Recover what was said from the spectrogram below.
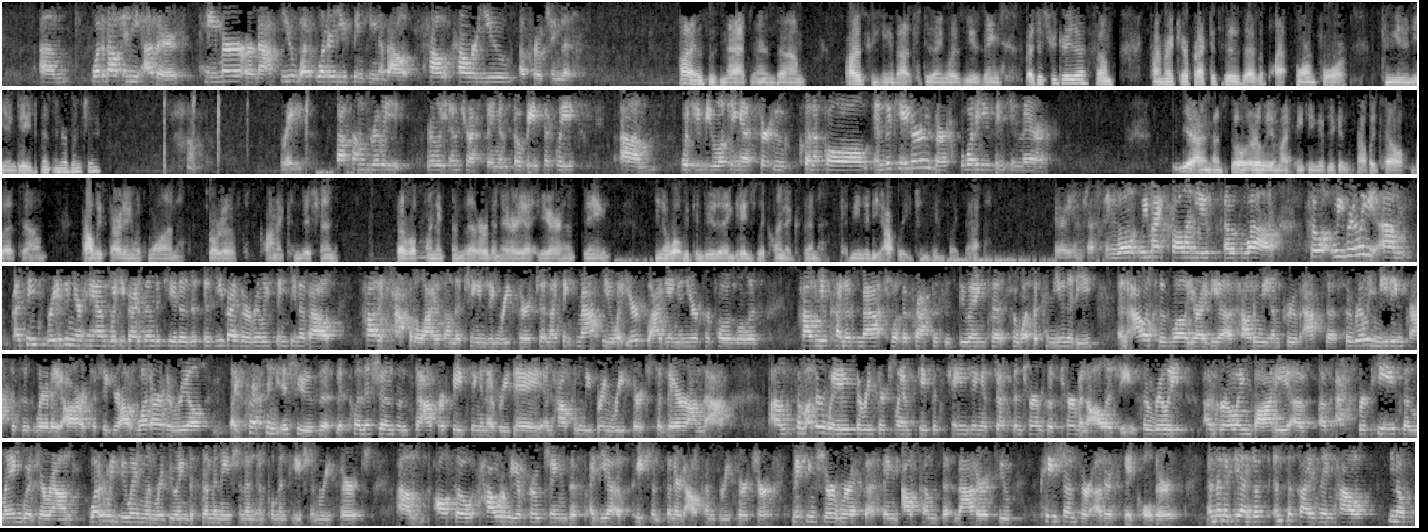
Um, what about any others? Tamer or Matthew, what, what are you thinking about? How, how are you approaching this? Hi, this is Matt, and um, I was thinking about doing was using registry data from primary care practices as a platform for community engagement intervention. Great. That sounds really, really interesting. And so basically, um, would you be looking at certain clinical indicators, or what are you thinking there? Yeah, I'm, I'm still early in my thinking, as you can probably tell, but um, probably starting with one sort of chronic condition, several mm-hmm. clinics in the urban area here, and seeing, you know, what we can do to engage the clinics and community outreach and things like that. Very interesting. Well, we might call on you as well. So we really, um, I think raising your hands, what you guys indicated is you guys are really thinking about how to capitalize on the changing research. And I think Matthew, what you're flagging in your proposal is how do you kind of match what the practice is doing to, to what the community and Alex as well, your idea of how do we improve access. So really meeting practices where they are to figure out what are the real like pressing issues that, that clinicians and staff are facing in every day and how can we bring research to bear on that. Um, some other ways the research landscape is changing is just in terms of terminology. So really a growing body of, of expertise and language around what are we doing when we're doing dissemination and implementation research. Um, also, how are we approaching this idea of patient-centered outcomes research or making sure we're assessing outcomes that matter to patients or other stakeholders. And then again, just emphasizing how, you know,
